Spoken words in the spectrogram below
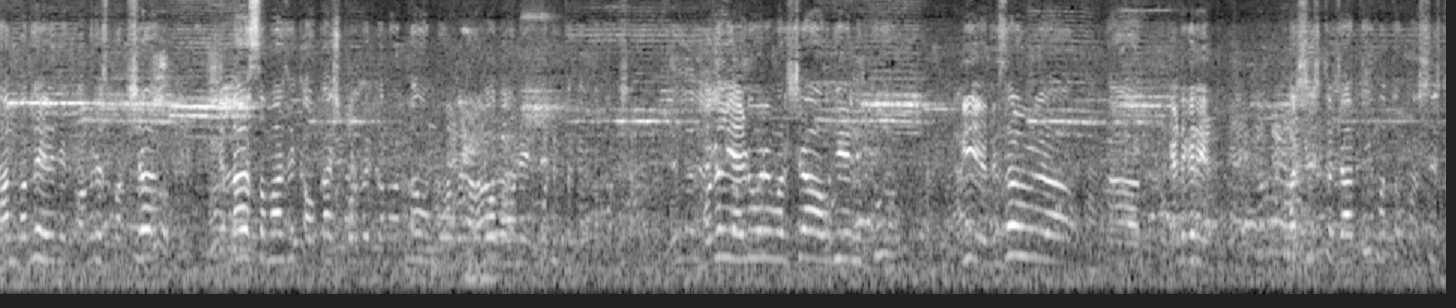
ನಾನು ಮೊದಲೇ ಹೇಳಿದೆ ಕಾಂಗ್ರೆಸ್ ಪಕ್ಷ ಎಲ್ಲ ಸಮಾಜಕ್ಕೆ ಅವಕಾಶ ಕೊಡಬೇಕನ್ನುವಂಥ ಒಂದು ಮನೋಭಾವನೆ ಇಟ್ಕೊಂಡಿರ್ತಕ್ಕಂಥ ಮೊದಲು ಎರಡೂವರೆ ವರ್ಷ ಅವಧಿ ಏನಿತ್ತು ಬಿ ರಿಸರ್ವ್ ಕ್ಯಾಟಗರಿ, ಪರಿಶಿಷ್ಟ ಜಾತಿ ಮತ್ತು ಪರಿಶಿಷ್ಟ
